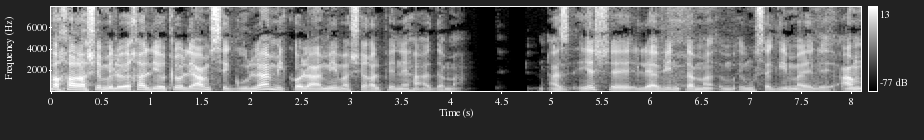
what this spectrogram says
בחר השם אלוהיך להיות לו לעם סגולה מכל העמים אשר על פני האדמה. אז יש אה, להבין את המושגים האלה. עם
